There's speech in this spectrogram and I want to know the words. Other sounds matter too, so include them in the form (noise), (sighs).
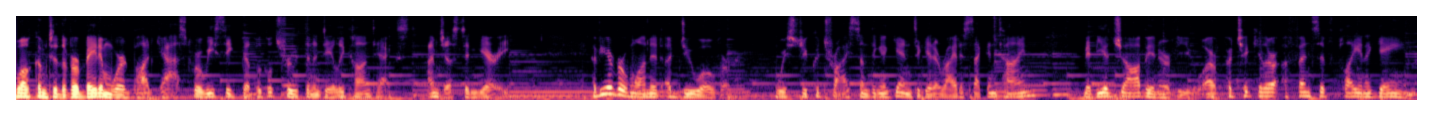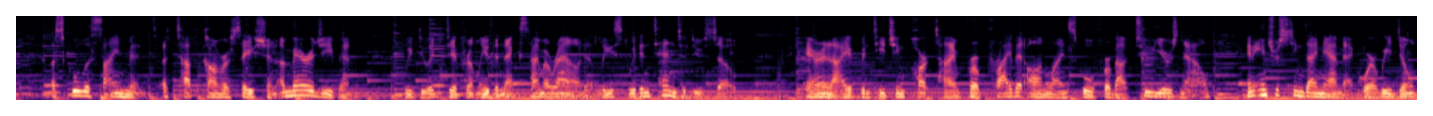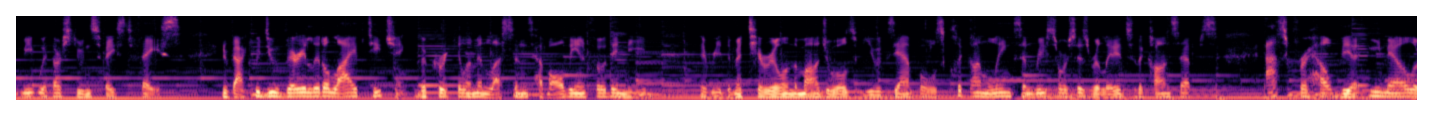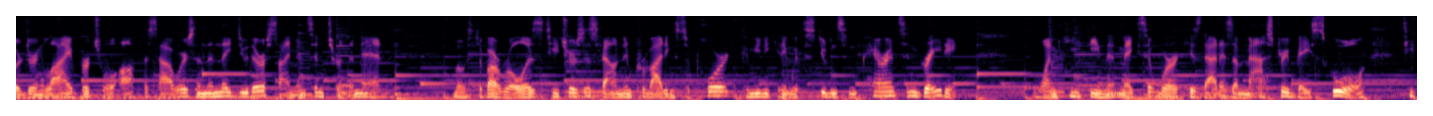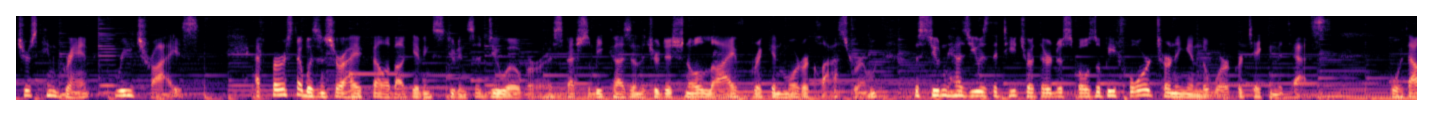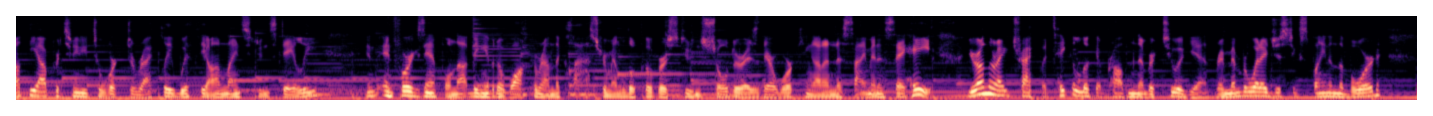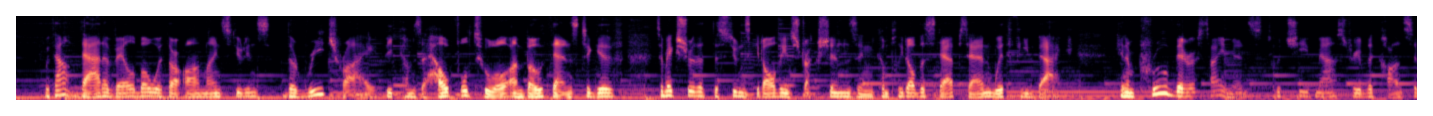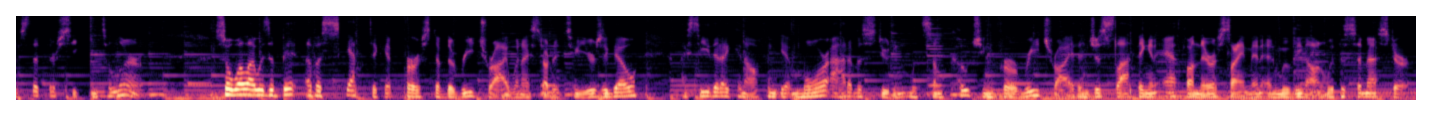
Welcome to the Verbatim Word Podcast, where we seek biblical truth in a daily context. I'm Justin Gary. Have you ever wanted a do over? Wished you could try something again to get it right a second time? Maybe a job interview, a particular offensive play in a game, a school assignment, a tough conversation, a marriage even. We'd do it differently the next time around, at least we'd intend to do so. Aaron and I have been teaching part time for a private online school for about two years now, an interesting dynamic where we don't meet with our students face to face. In fact, we do very little live teaching. The curriculum and lessons have all the info they need. They read the material in the modules, view examples, click on links and resources related to the concepts, ask for help via email or during live virtual office hours, and then they do their assignments and turn them in. Most of our role as teachers is found in providing support, communicating with students and parents, and grading. One key theme that makes it work is that as a mastery based school, teachers can grant retries. At first, I wasn't sure how I felt about giving students a do over, especially because in the traditional live brick and mortar classroom, the student has you as the teacher at their disposal before turning in the work or taking the test. But without the opportunity to work directly with the online students daily, and, and, for example, not being able to walk around the classroom and look over a student's shoulder as they're working on an assignment and say, hey, you're on the right track, but take a look at problem number two again. Remember what I just explained on the board? Without that available with our online students, the retry becomes a helpful tool on both ends to give to make sure that the students get all the instructions and complete all the steps and with feedback can improve their assignments to achieve mastery of the concepts that they're seeking to learn. So while I was a bit of a skeptic at first of the retry when I started 2 years ago, I see that I can often get more out of a student with some coaching for a retry than just slapping an F on their assignment and moving on with the semester.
